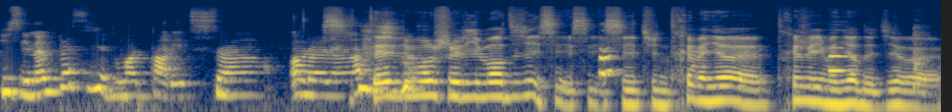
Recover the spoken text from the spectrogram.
Je sais même pas si j'ai le droit de parler de ça. Oh là là. C'est tellement joliment dit. C'est une très, manière, très jolie manière de dire. Euh,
